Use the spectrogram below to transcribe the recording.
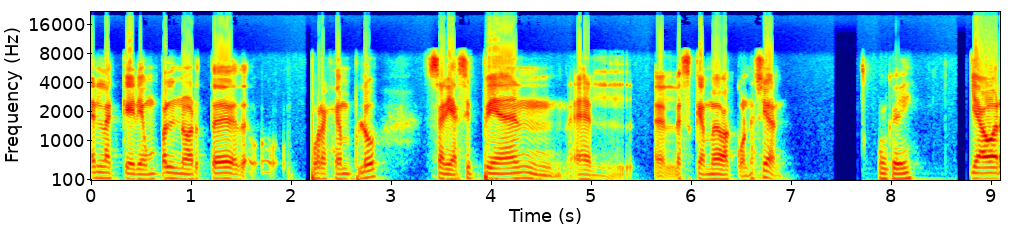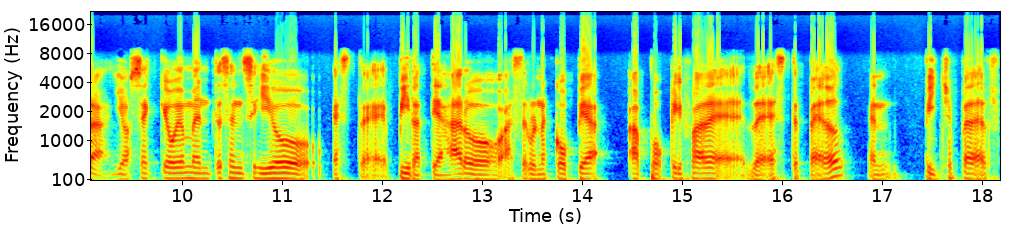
en la que iría un Pal Norte, por ejemplo, sería si piden el, esquema de vacunación. Ok. Y ahora, yo sé que obviamente es sencillo este, piratear o hacer una copia apócrifa de, de este pedo en pinche PDF,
